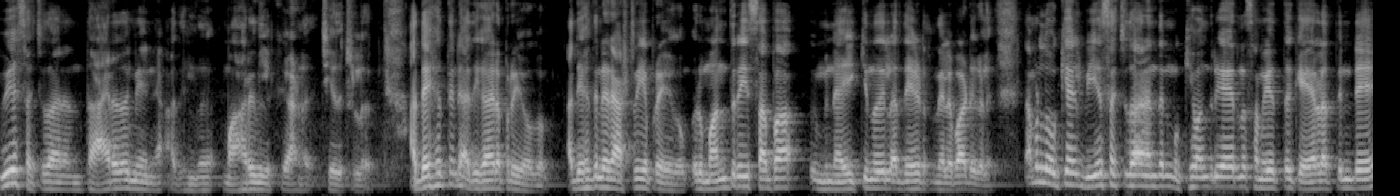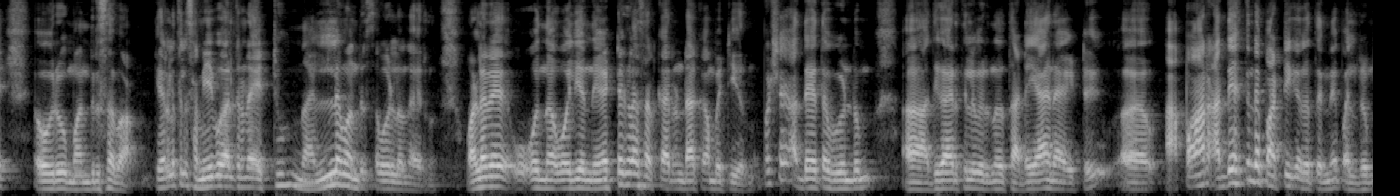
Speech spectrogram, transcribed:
വി. എസ്. അച്യുതാനന്ദൻ താരതമ്യേന അതിൽ നിന്ന് മാറി നിൽക്കുകയാണ് ചെയ്തിട്ടുള്ളത്. അദ്ദേഹത്തിന്റെ അധികാര പ്രയോഗം അദ്ദേഹത്തിന്റെ രാഷ്ട്രീയ പ്രയോഗം ഒരു മന്ത്രിസഭ നയിക്കുന്നതിൽ അദ്ദേഹത്തിന്റെ നിലപാടുകൾ. നമ്മൾ നോക്കിയാൽ വി എസ് അച്യുതാനന്ദൻ മുഖ്യമന്ത്രിയായിരുന്ന സമയത്ത് കേരളത്തിന്റെ ഒരു മന്ത്രിസഭ കേരളത്തിൽ സമീപകാലത്തുണ്ടായ ഏറ്റവും നല്ല മന്ത്രിസഭകളിലൊന്നായിരുന്നു. വളരെ ഒന്ന് വലിയ നേട്ടങ്ങളെ സർക്കാർ ഉണ്ടാക്കാൻ പറ്റിയിരുന്നു. പക്ഷേ അദ്ദേഹത്തെ വീണ്ടും അധികാരത്തിൽ വരുന്നത് തടയാനായിട്ട് അദ്ദേഹത്തിന്റെ പാർട്ടിക്കകത്ത് തന്നെ പലരും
